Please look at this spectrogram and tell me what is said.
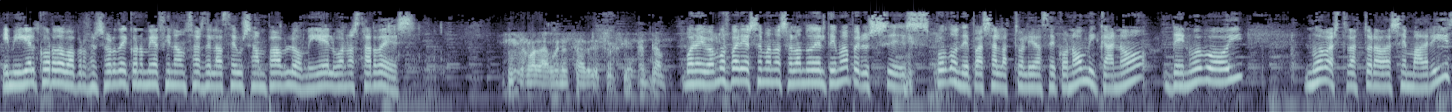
Y Miguel Córdoba, profesor de Economía y Finanzas de la CEU San Pablo. Miguel, buenas tardes. Hola, buenas tardes, encantado. Bueno, llevamos varias semanas hablando del tema, pero es, por donde pasa la actualidad económica, ¿no? De nuevo hoy, nuevas tractoradas en Madrid,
